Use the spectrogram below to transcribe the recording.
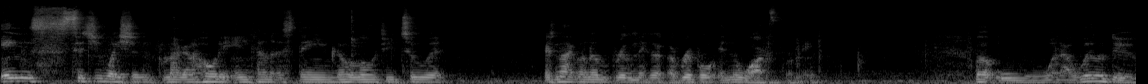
any situation. I'm not going to hold it any kind of esteem, no loyalty to it. It's not going to really make a, a ripple in the water for me. But what I will do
